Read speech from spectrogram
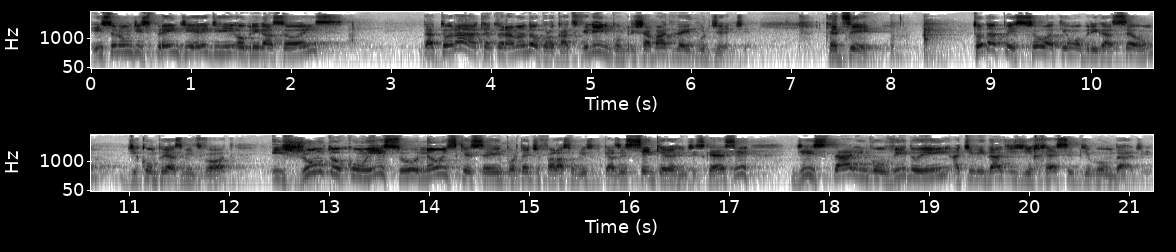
isso não desprende ele de obrigações da Torá, que a Torá mandou, colocar tefilim, cumprir Shabbat e daí por diante. Quer dizer, toda pessoa tem uma obrigação de cumprir as mitzvot, e junto com isso, não esquecer, é importante falar sobre isso, porque às vezes sem querer a gente esquece, de estar envolvido em atividades de resto de bondade.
